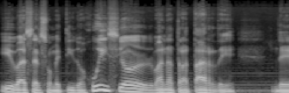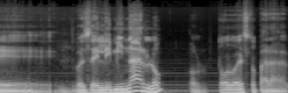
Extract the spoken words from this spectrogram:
y va a ser sometido a juicio, van a tratar de, de, pues, eliminarlo por todo esto para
